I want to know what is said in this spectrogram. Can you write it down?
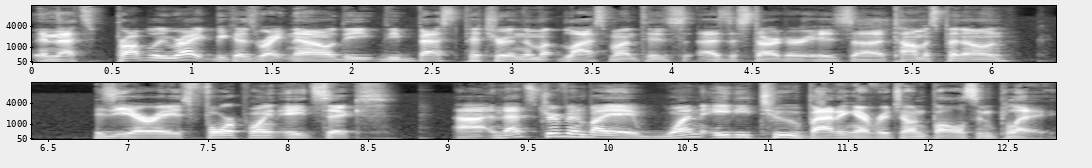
And that's probably right because right now the the best pitcher in the mo- last month is as a starter is uh, Thomas Pannone. His ERA is 4.86. Uh, and that's driven by a 182 batting average on balls in play.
